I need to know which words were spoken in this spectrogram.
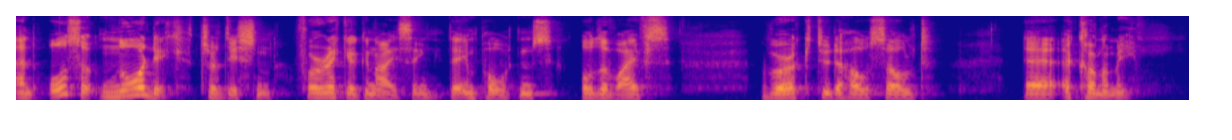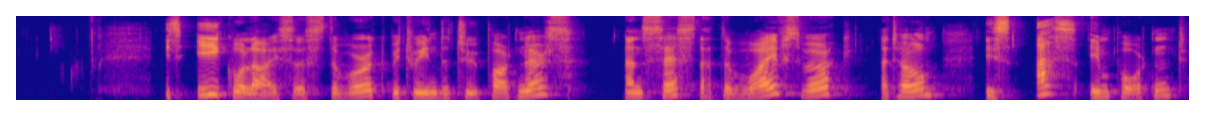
and also Nordic tradition for recognizing the importance of the wife's work to the household uh, economy. It equalizes the work between the two partners and says that the wife's work at home is as important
